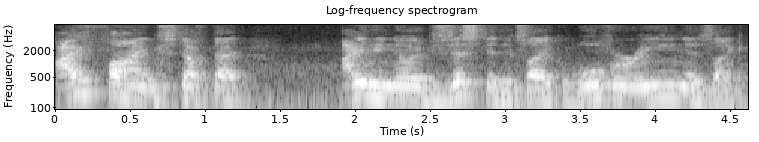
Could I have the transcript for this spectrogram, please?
I find stuff that I didn't even know existed. It's like Wolverine is like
